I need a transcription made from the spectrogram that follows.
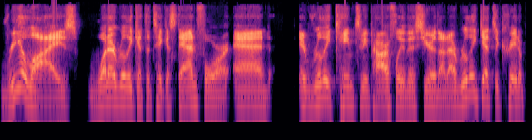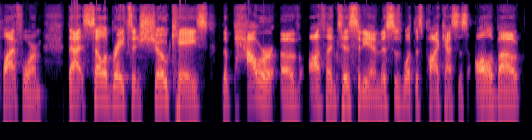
realize what I really get to take a stand for. And it really came to me powerfully this year that I really get to create a platform that celebrates and showcase the power of authenticity. And this is what this podcast is all about.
